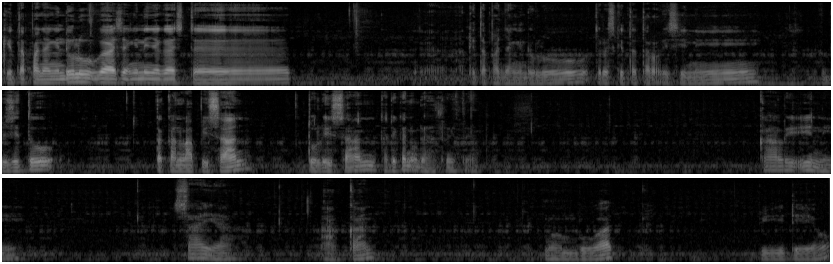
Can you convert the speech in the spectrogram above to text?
kita panjangin dulu guys yang ininya guys. Tek nah, kita panjangin dulu terus kita taruh di sini. Habis itu tekan lapisan tulisan tadi kan udah tulis kali ini saya akan membuat video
